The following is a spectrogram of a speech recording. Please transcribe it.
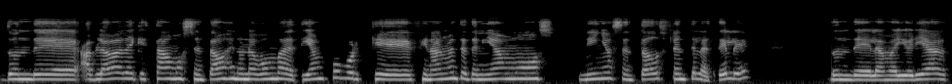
donde hablaba de que estábamos sentados en una bomba de tiempo porque finalmente teníamos niños sentados frente a la tele, donde la mayoría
